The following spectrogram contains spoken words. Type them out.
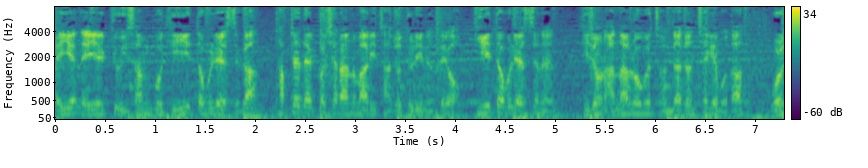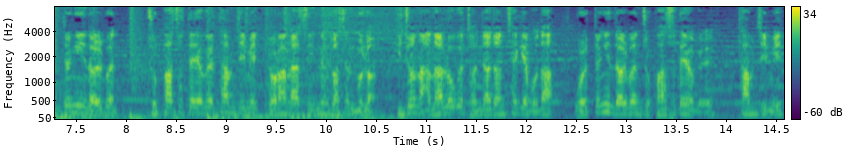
AN/ALQ239DEWS가 탑재될 것이라는 말이 자주 들리는 데요. DEWS는 기존 아날로그 전자전 체계보다 월등히 넓은 주파수 대역을 탐지 및 교란할 수 있는 것은 물론 기존 아날로그 전자전 체계보다 월등히 넓은 주파수 대역을 탐지 및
